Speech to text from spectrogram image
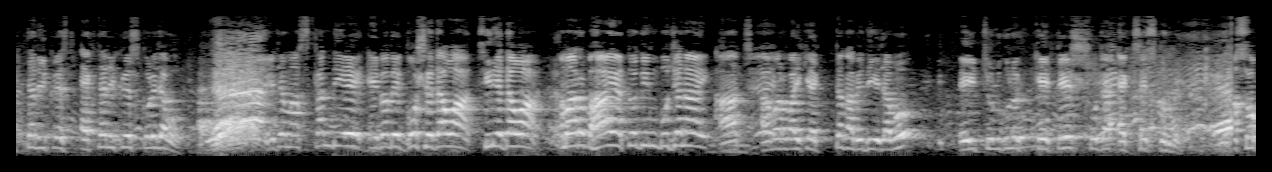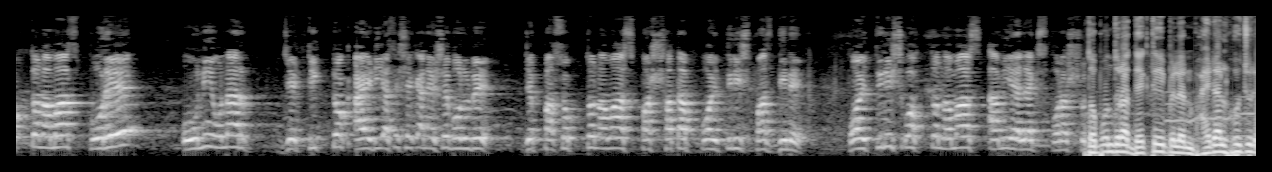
একটা রিকোয়েস্ট একটা রিকোয়েস্ট করে যাব। এই যে মাঝখান দিয়ে এইভাবে ঘষে দেওয়া, ছিঁড়ে দেওয়া, আমার ভাই এতদিন বুঝে নাই, আজ আমার ভাইকে একটা দাবি দিয়ে যাব, এই চুলগুলো কেটে সোজা এক্সারসাইজ করবে। শক্ত নামাজ পড়ে উনি ওনার যে টিকটক আইডি আছে, সেখানে এসে বলবে যে পাঁচক্ত নামাজ পাঁচ সাতা পঁয়ত্রিশ পাঁচ দিনে। পঁয়ত্রিশ ওয়াক্ত নামাজ আমি অ্যালেক্স পড়ার তো বন্ধুরা দেখতেই পেলেন ভাইরাল হুজুর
